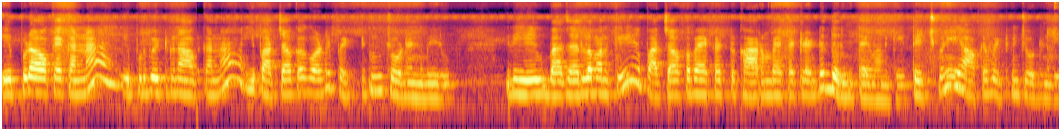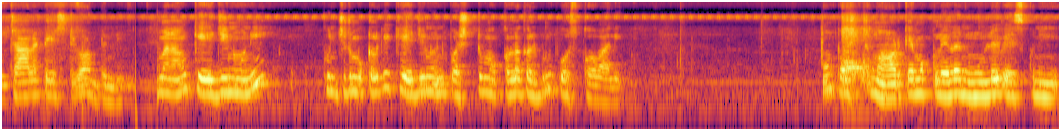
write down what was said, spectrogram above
ఎప్పుడు ఆవకాయ కన్నా ఇప్పుడు పెట్టుకున్న ఆవకాయ కన్నా ఈ పచ్చవకాయ కూడా పెట్టుకుని చూడండి మీరు. ఇది బజార్లో మనకి పచ్చ ప్యాకెట్ కారం ప్యాకెట్లు అంటే దొరుకుతాయి మనకి. తెచ్చుకుని ఈ ఆవకాయ పెట్టుకుని చూడండి చాలా టేస్టీగా ఉంటుంది. మనం కేజీ నూనె కొంచెం ముక్కలకి కేజీ నూనె ఫస్ట్ ముక్కల్లో కలుపుని పోసుకోవాలి. ఫస్ట్ మామిడికాయ ముక్కలు ఇలా నూనెలో వేసుకుని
